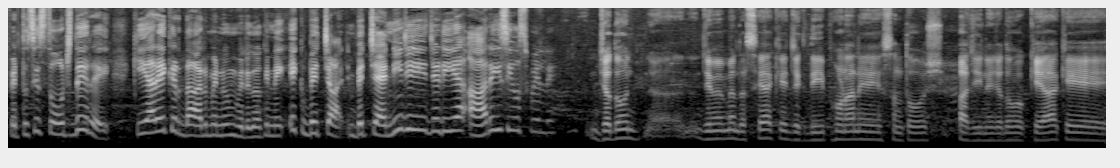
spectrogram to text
ਫਿਰ ਤੁਸੀਂ ਸੋਚਦੇ ਰਹੇ ਕਿ ਯਾਰ ਇਹ ਕਿਰਦਾਰ ਮੈਨੂੰ ਮਿਲੂਗਾ ਕਿ ਨਹੀਂ? ਇੱਕ ਬੇਚਾ- ਬੇਚੈਨੀ ਜੀ ਜਿਹੜੀ ਹੈ ਆ ਰਹੀ ਸੀ ਉਸ ਵੇਲੇ? ਜਦੋਂ ਜਿਵੇਂ ਮੈਂ ਦੱਸਿਆ ਕਿ ਜਗਦੀਪ ਹੋਣਾ ਨੇ, ਸੰਤੋਸ਼ ਭਾਜੀ ਨੇ ਜਦੋਂ ਕਿਹਾ ਕਿ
